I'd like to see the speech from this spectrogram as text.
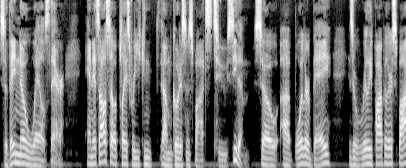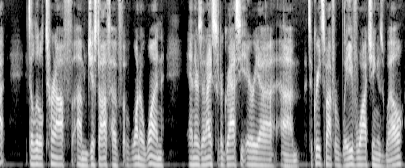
So they know whales there. And it's also a place where you can um, go to some spots to see them. So uh, Boiler Bay is a really popular spot. It's a little turnoff um, just off of 101, and there's a nice sort of grassy area. Um, it's a great spot for wave watching as well,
